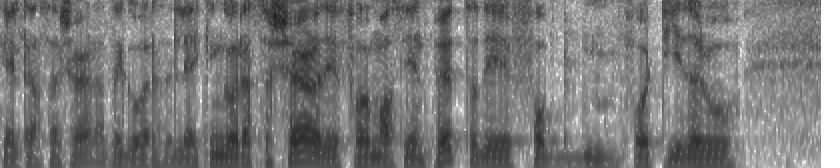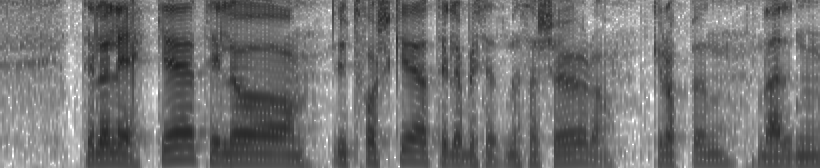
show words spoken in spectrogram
helt av seg sjøl. At leken går av seg sjøl, og de får masse input, og de får, mm, får tid og ro til å leke, til å utforske, til å bli kjent med seg sjøl og kroppen, verden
